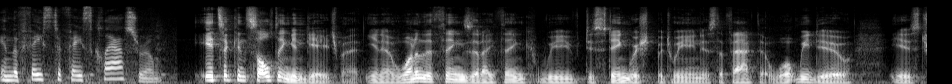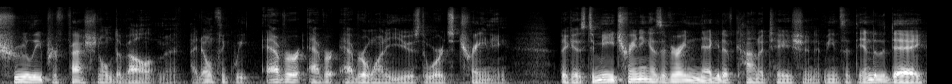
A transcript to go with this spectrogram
in the face-to-face -face classroom. It's a consulting engagement. You know, one of the things that I think we've distinguished between is the fact that what we do is truly professional development. I don't think we ever, ever, ever want to use the words training because to me, training has a very negative connotation. It means at the end of the day,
